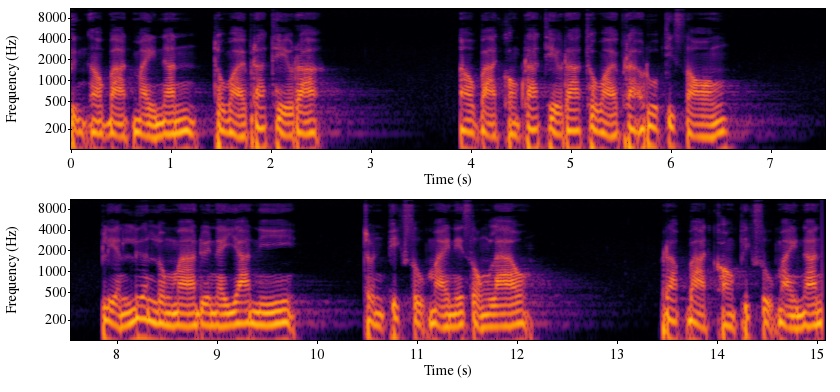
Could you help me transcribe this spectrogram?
พึงเอาบาทใหม่นั้น ถวายพระเทระ เอาบาทของพระเทระถวายพระรูปที่สอง เปลี่ยนเลื่อนลงมาโดยในย่านนี้ จนภิกษุใหม่ในสงแล้ว รับบาทของภิกษุใหม่นั้น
